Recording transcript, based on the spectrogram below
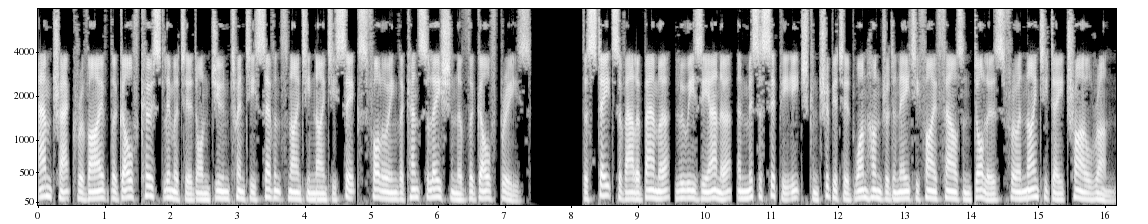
Amtrak revived the Gulf Coast Limited on June 27, 1996 following the cancellation of the Gulf Breeze. The states of Alabama, Louisiana, and Mississippi each contributed $185,000 for a 90-day trial run.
